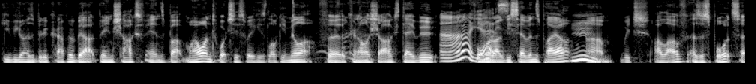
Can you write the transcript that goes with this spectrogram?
give you guys a bit of crap about being Sharks fans, but my one to watch this week is Lachie Miller for the Cronulla Sharks debut. Ah, yes. Mm. rugby sevens player, um, which I love as a sport. So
